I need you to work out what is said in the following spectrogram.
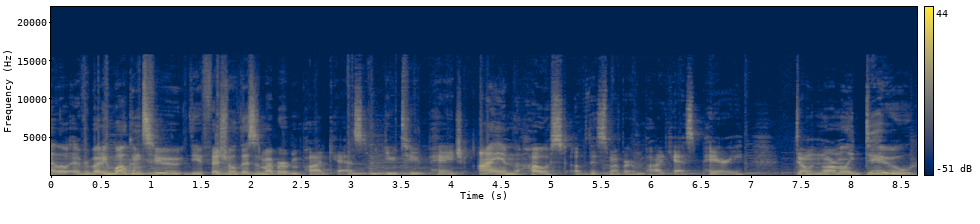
Hello, everybody. Welcome to the official This Is My Bourbon Podcast YouTube page. I am the host of This Is My Bourbon Podcast, Perry. Don't normally do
